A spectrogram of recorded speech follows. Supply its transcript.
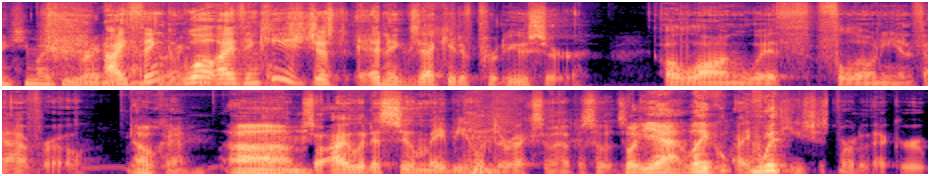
think he might be writing I think. Well, I think he's just an executive producer, along with Filoni and Favreau. okay Um, um so I would assume maybe he'll direct some episodes. but again, yeah, like, I think with- he's just part of that group.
